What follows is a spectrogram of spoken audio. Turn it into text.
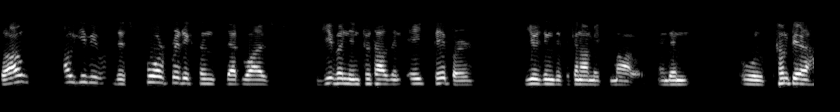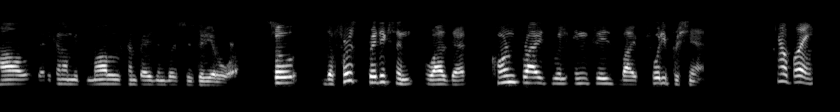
So I'll I'll give you these four predictions that was given in 2008 paper using this economic model, and then we'll compare how that economic model comparison versus the real world. So the first prediction was that corn price will increase by 40%. Oh boy.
